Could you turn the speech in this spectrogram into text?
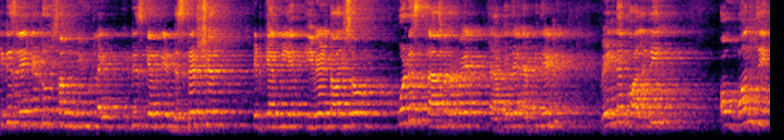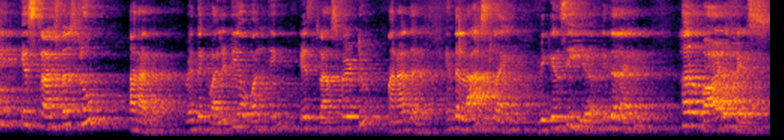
it is related to some new like it is can be a description, it can be an event also. What is transferred epithet? epithet? When the quality of one thing is transferred to another. When the quality of one thing is transferred to another. In the last line, we can see here in the line, her barred face.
